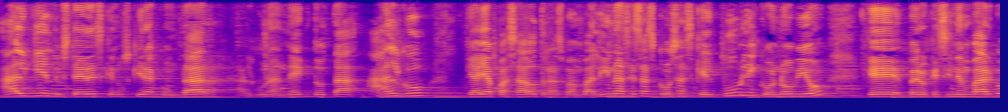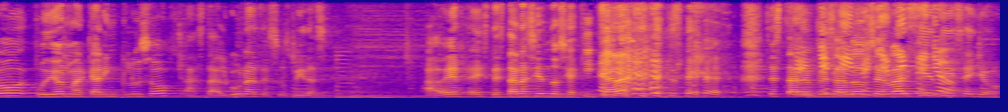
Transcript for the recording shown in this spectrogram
Alguien de ustedes que nos quiera contar alguna anécdota, algo que haya pasado tras bambalinas, esas cosas que el público no vio, que, pero que sin embargo pudieron marcar incluso hasta algunas de sus vidas. A ver, este, están haciéndose aquí cara. se están ¿Quién- quién empezando a dice? ¿Quién observar. dice ¿Quién dice yo?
